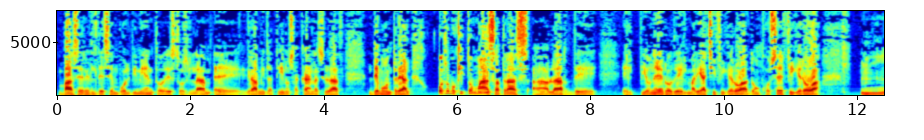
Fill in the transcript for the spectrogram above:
va a ser el desenvolvimiento de estos eh, Grammys latinos acá en la ciudad de Montreal. Otro poquito más atrás a hablar de el pionero del mariachi Figueroa, don José Figueroa. Mm,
